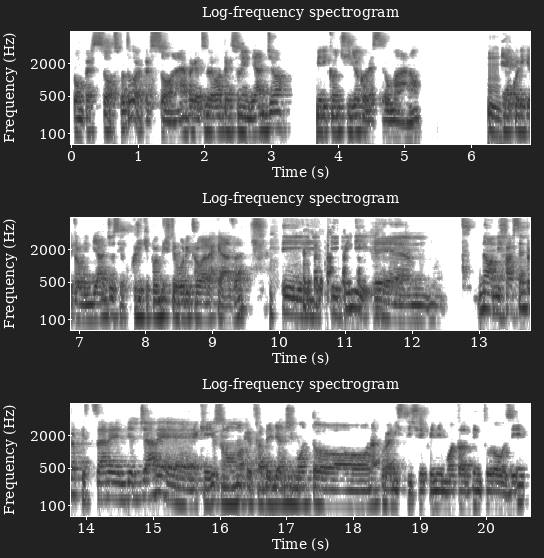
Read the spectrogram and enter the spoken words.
con persone, soprattutto con le persone, eh, perché tutte le volte che sono in viaggio mi riconcilio con l'essere umano. Mm. E a quelli che trovo in viaggio, sia quelli che poi mi devo ritrovare a casa. E, e quindi ehm, No, mi fa sempre apprezzare il viaggiare, che io sono uno che fa dei viaggi molto naturalistici, quindi molto avventurosi,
